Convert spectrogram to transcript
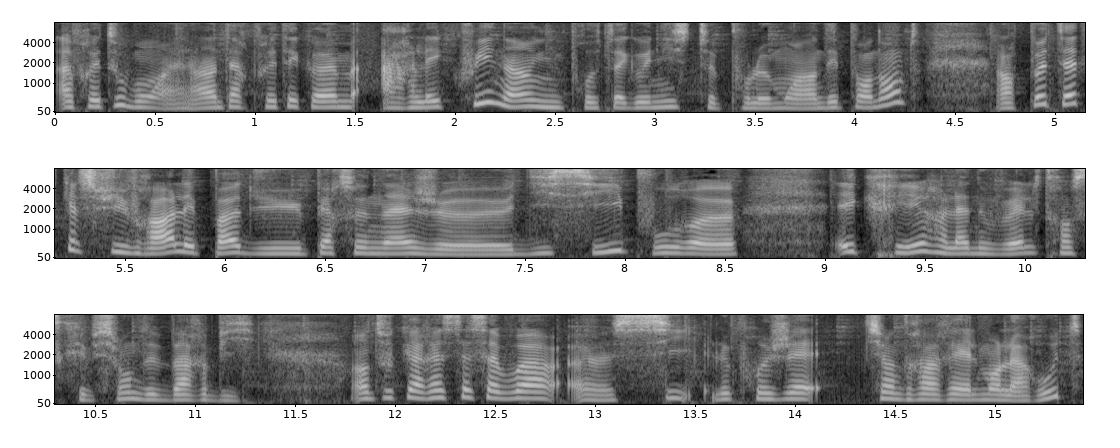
Après tout, bon, elle a interprété quand même Harley Quinn, hein, une protagoniste pour le moins indépendante. Alors peut-être qu'elle suivra les pas du personnage euh, d'ici pour euh, écrire la nouvelle transcription de Barbie. En tout cas, reste à savoir euh, si le projet tiendra réellement la route.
